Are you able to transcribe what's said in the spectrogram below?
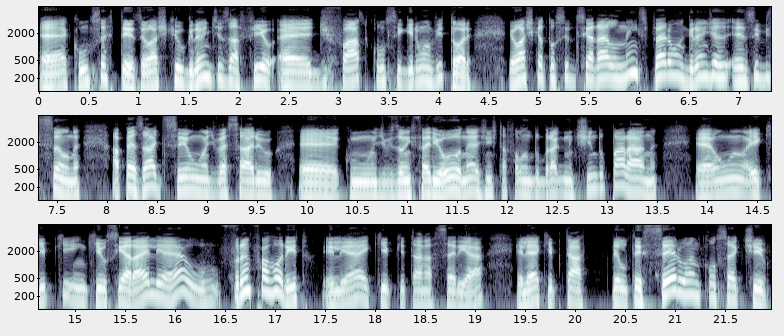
É, com certeza. Eu acho que o grande desafio é, de fato, conseguir uma vitória. Eu acho que a torcida do Ceará nem espera uma grande exibição, né? Apesar de ser um adversário é, com uma divisão inferior, né? A gente está falando do Bragantino do Pará, né? É uma equipe que, em que o Ceará ele é o franco favorito. Ele é a equipe que está na Série A, ele é a equipe que está pelo terceiro ano consecutivo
